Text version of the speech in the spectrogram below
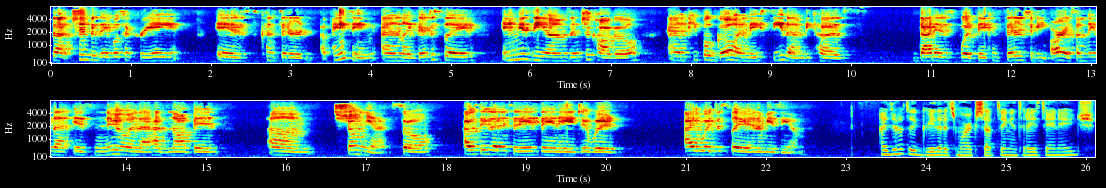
that chimp is able to create is considered a painting and like they're displayed in museums in Chicago and people go and they see them because that is what they consider to be art, something that is new and that has not been um, shown yet. So I would say that in today's day and age, it would I would display it in a museum. I do have to agree that it's more accepting in today's day and age.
